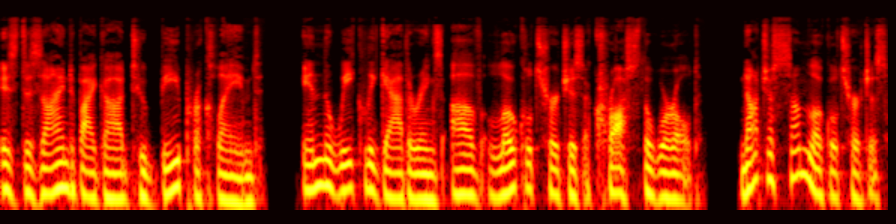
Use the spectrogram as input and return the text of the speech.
is designed by God to be proclaimed in the weekly gatherings of local churches across the world. Not just some local churches,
